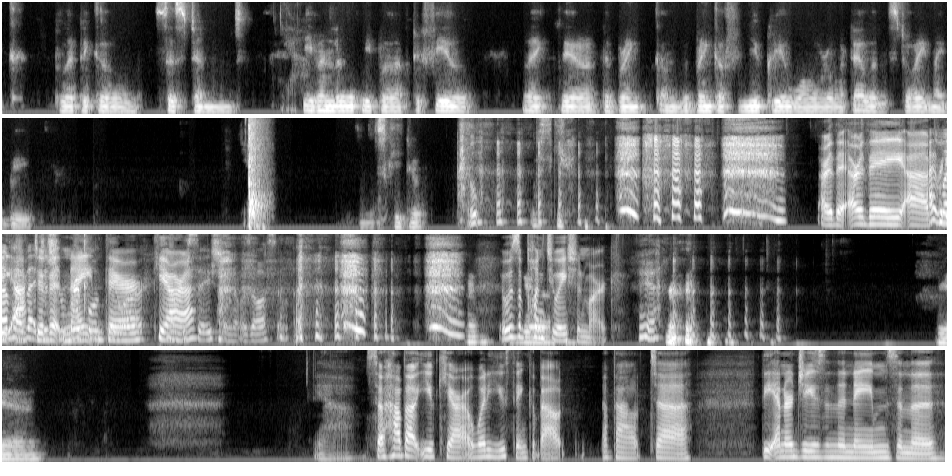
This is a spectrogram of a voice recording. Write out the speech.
political systems, Yeah. even though people have to feel like they're at the brink on the brink of nuclear war or whatever the story might be. Mosquito. Oh, Mosquito. are they are they uh, pretty love how that active at night there, our Kiara? Conversation. That was awesome. it was a Yeah. punctuation mark. yeah. Yeah. Yeah. So how about you, Kiara? What do you think about about uh, the energies and the names and the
